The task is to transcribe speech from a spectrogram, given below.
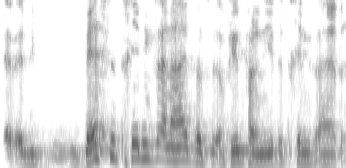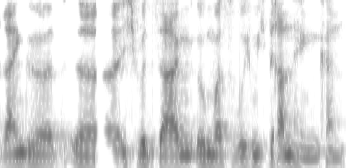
äh, die beste Trainingseinheit, was auf jeden Fall in jede Trainingseinheit reingehört, äh, ich würde sagen, irgendwas, wo ich mich dranhängen kann.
